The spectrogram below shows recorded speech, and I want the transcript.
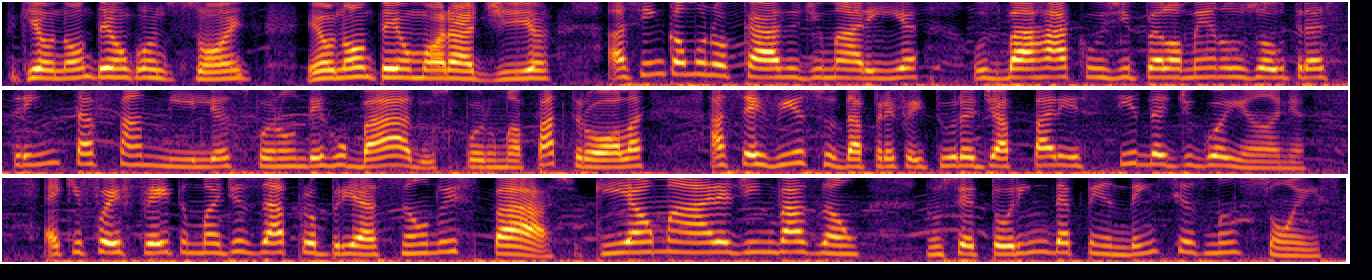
porque eu não tenho condições, eu não tenho moradia. Assim como no caso de Maria, os barracos de pelo menos outras 30 famílias foram derrubados por uma patrola a serviço da Prefeitura de Aparecida de Goiânia é que foi feita uma desapropriação do espaço, que é uma área de invasão, no setor Independências Mansões.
